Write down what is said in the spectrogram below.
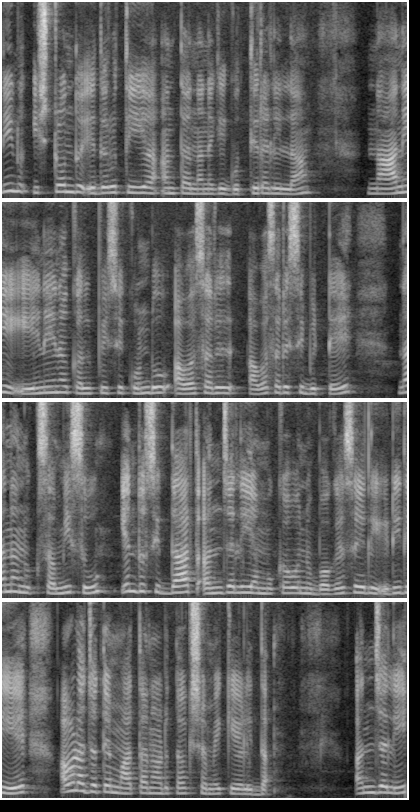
ನೀನು ಇಷ್ಟೊಂದು ಹೆದರುತ್ತೀಯ ಅಂತ ನನಗೆ ಗೊತ್ತಿರಲಿಲ್ಲ. ನಾನೇ ಏನೇನೋ ಕಲ್ಪಿಸಿಕೊಂಡು ಅವಸರ, ಅವಸರಿಸಿಬಿಟ್ಟೆ. ನನ್ನನ್ನು ಕ್ಷಮಿಸು ಎಂದು ಸಿದ್ಧಾರ್ಥ್ ಅಂಜಲಿಯ ಮುಖವನ್ನು ಬೊಗಸೆಯಲ್ಲಿ ಹಿಡಿದಿಯೇ ಅವಳ ಜೊತೆ ಮಾತನಾಡುತ್ತಾ ಕ್ಷಮೆ ಕೇಳಿದ್ದ. ಅಂಜಲಿ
